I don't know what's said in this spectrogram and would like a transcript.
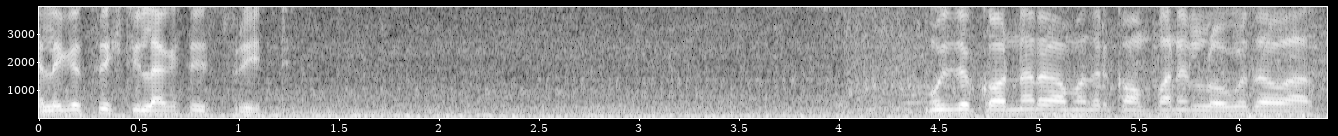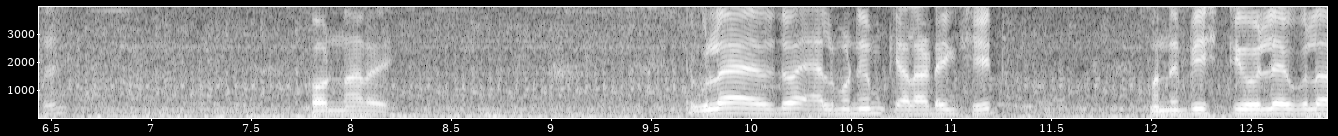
এলাকে সিক্সটি লাগেছে স্পিড ওই যে কর্নারে আমাদের কোম্পানির লোগো দেওয়া আছে। কর্নারে। এগুলো অ্যালুমিনিয়াম ক্যালাডিং শিট। মানে বৃষ্টি হলে এগুলো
